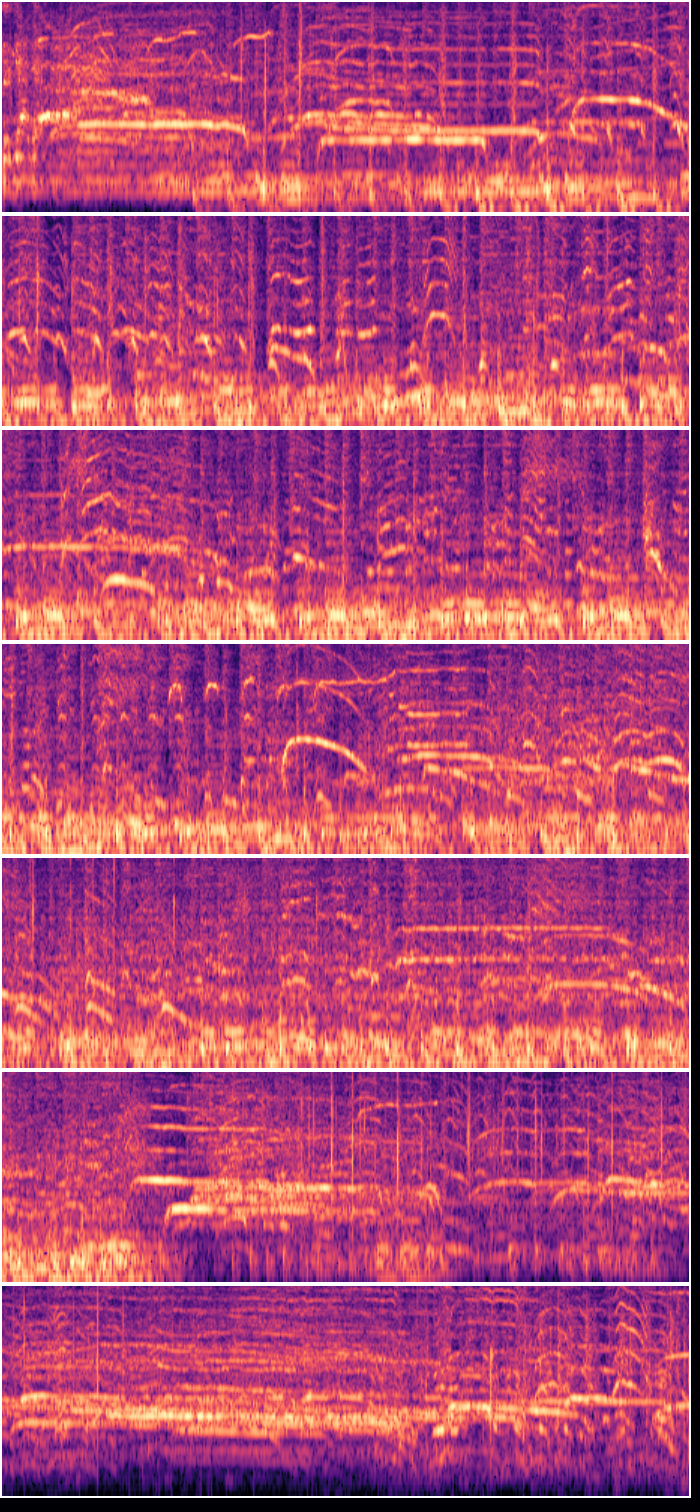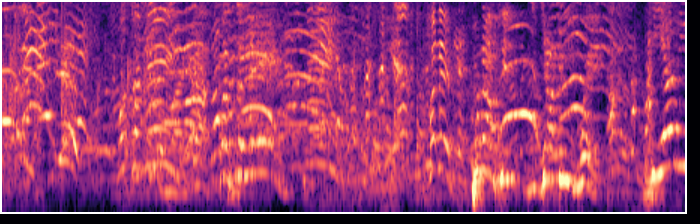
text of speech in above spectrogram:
together. What's her name? Oh What's her name? Yes. Her name. Pronounce it Japanese way. Peyote.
